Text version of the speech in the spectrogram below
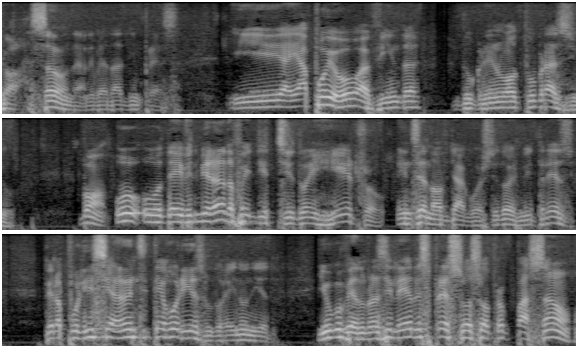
violação da liberdade de imprensa. E aí apoiou a vinda do Greenwald para o Brasil. Bom, o, o, David Miranda foi detido em Heathrow em 19 de agosto de 2013 pela Polícia Antiterrorismo do Reino Unido. E o governo brasileiro expressou sua preocupação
